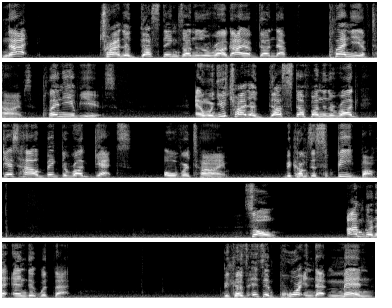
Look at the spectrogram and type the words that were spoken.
Not trying to dust things under the rug. I have done that plenty of times, plenty of years. And when you try to dust stuff under the rug, guess how big the rug gets over time? Becomes a speed bump. So, I'm going to end it with that. Because it's important that men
